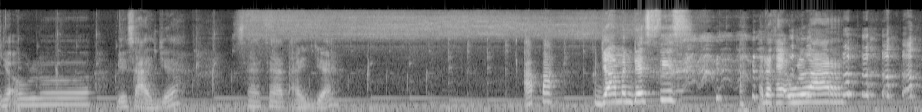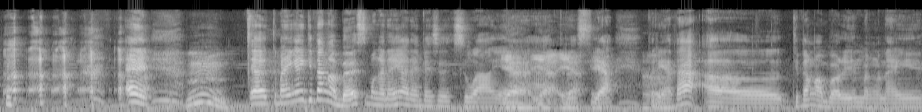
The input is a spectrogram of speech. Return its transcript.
Ya Allah, biasa aja. Sehat-sehat aja. Apa? Kejaman desis. Ada kayak ular. eh, Hmm, eh, kemarin kan kita ngebahas mengenai orientasi seksual ya. Iya, iya, iya, Terus iya. ya, Heeh. ternyata eh, kita ngobrolin mengenai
